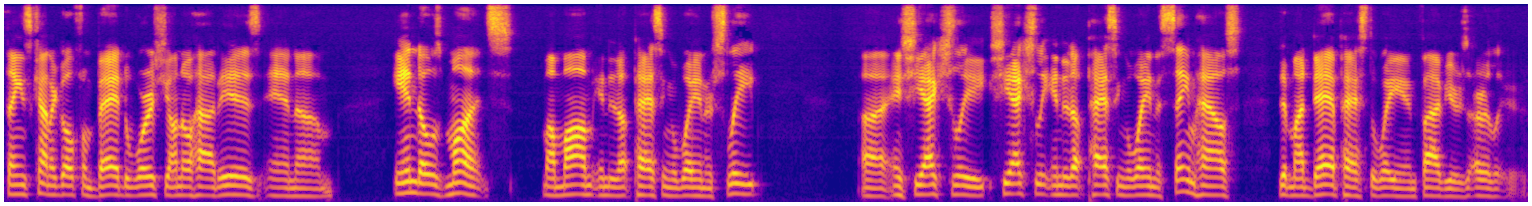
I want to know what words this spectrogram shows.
things kind of go from bad to worse. Y'all know how it is. And um, in those months, my mom ended up passing away in her sleep. Uh, and she actually she actually ended up passing away in the same house that my dad passed away in five years earlier.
